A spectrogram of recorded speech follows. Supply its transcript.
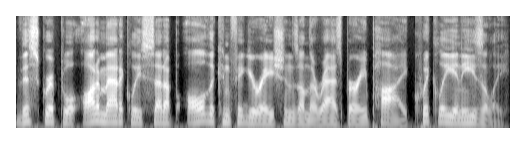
This script will automatically set up all the configurations on the Raspberry Pi quickly and easily.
